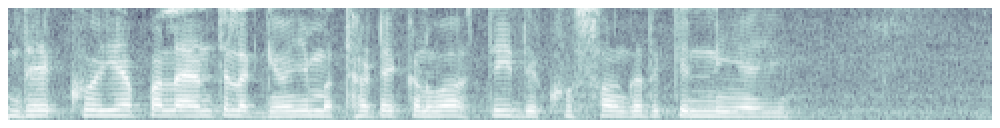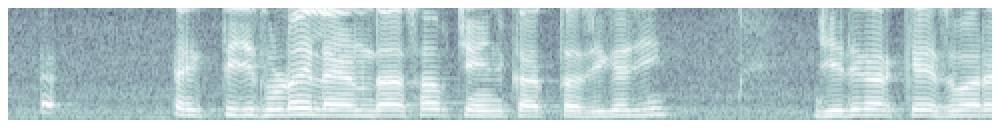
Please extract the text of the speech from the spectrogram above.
ਦੇਖੋ ਜੀ, ਆਪਾਂ ਲਾਈਨ 'ਚ ਲੱਗੇ ਹਾਂ ਜੀ, ਮੱਥਾ ਟੇਕਣ ਵਾਸਤੇ ਜੀ ਦੇਖੋ ਸੰਗਤ ਕਿੰਨੀ ਹੈ ਜੀ। ਇੱਕ ਤੇ ਜੀ ਥੋੜਾ ਜਿਹਾ ਲਾਈਨ ਦਾ ਹਿਸਾਬ ਚੇਂਜ ਕਰਤਾ ਸੀਗਾ ਜੀ, ਜਿਹਦੇ ਕਰਕੇ ਇਸ ਵਾਰ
